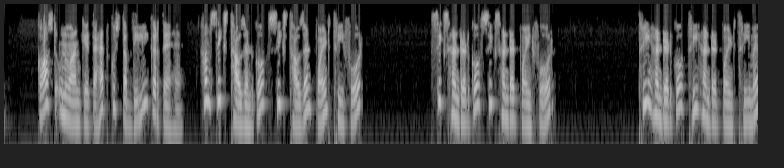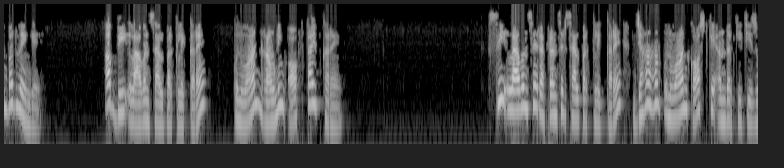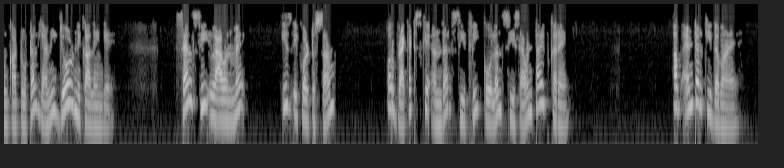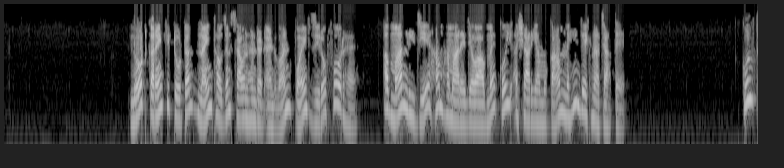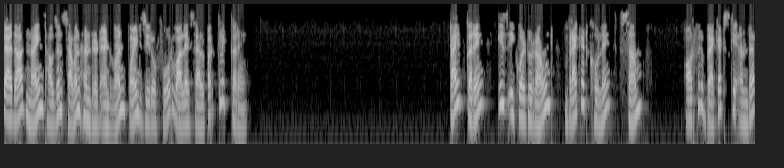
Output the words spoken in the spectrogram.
कॉस्ट उन्वान के तहत कुछ तब्दीली करते हैं। हम 6000 को 6000.34 600 को 600.4 300 को 300.3 में बदलेंगे। अब B11 सेल पर क्लिक करें, उन्वान राउंडिंग ऑफ़ टाइप करें। C11 से रेफरेंस्ड सेल पर क्लिक करें, जहाँ हम उन्वान कॉस्ट के अंदर की चीज़ों का टोटल यानी जोड़ निकालेंगे। सेल C11 में इज़ इक्वल टू सम और ब्रैकेट्स के अंदर C3 कोलन C7 टाइप करें। अब एंटर की दबाएँ। नोट करें कि टोटल 9701.04 है। अब मान लीजिए हम हमारे जवाब में कोई अशारिया मुकाम नहीं देखना चाहते। कुल तादाद 9701.04 वाले सेल पर क्लिक करें। टाइप करें is equal to round, bracket खोलें, सम और फिर ब्रैकेट्स के अंदर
